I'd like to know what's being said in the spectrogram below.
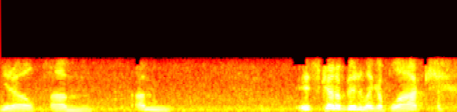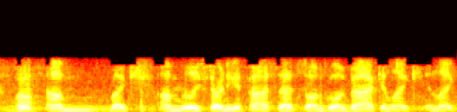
you know, um, I'm. It's kind of been like a block, but um, like I'm really starting to get past that. So I'm going back and like and like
